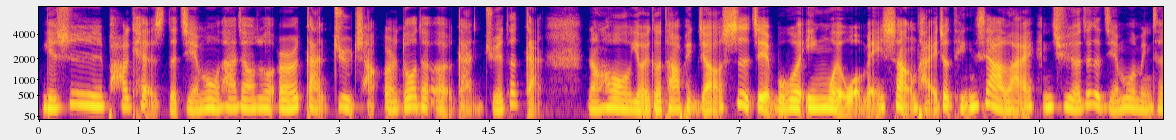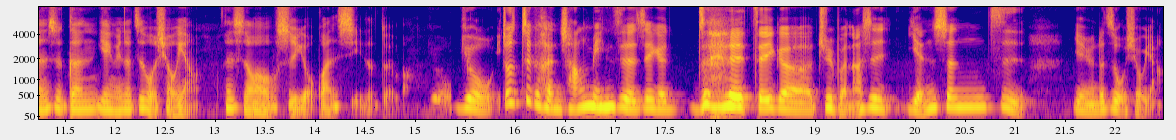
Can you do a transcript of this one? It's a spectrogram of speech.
也是 podcast 的节目，它叫做耳感剧场，耳朵的耳，感觉的感。然后有一个 topic 叫“世界不会因为我没上台就停下来”。你取的这个节目的名称是跟演员的自我修养那时候是有关系的，对吗？有，就是这个很长名字的这个这这个剧本呢，是延伸自演员的自我修养，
